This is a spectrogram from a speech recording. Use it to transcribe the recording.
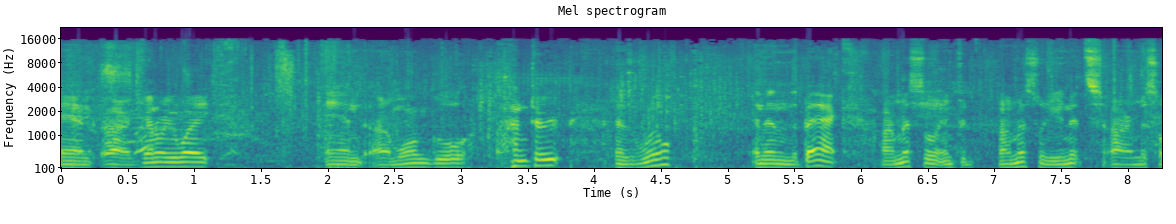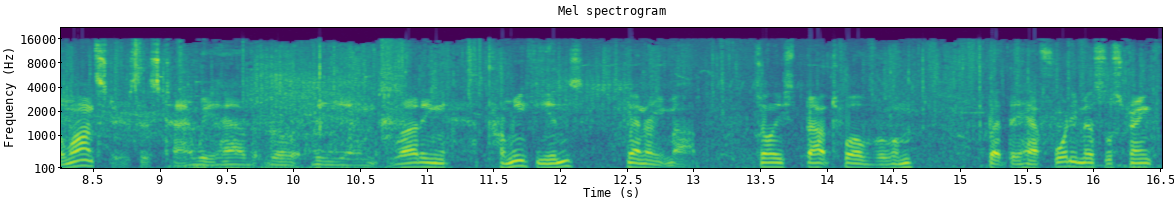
and our Gunnery Wight, and our Mourngul Haunter as well. And then in the back, our missile our missile units are missile monsters. This time we have the, the um, rotting Prometheans gunnery mob. It's only about 12 of them, but they have 40 missile strength,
